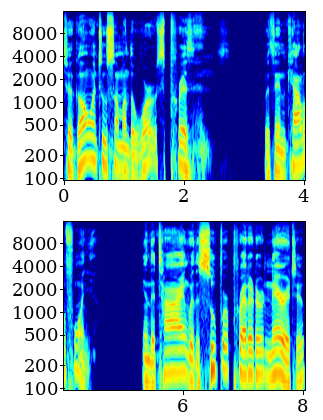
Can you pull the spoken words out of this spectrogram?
To go into some of the worst prisons within California in the time where the super predator narrative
